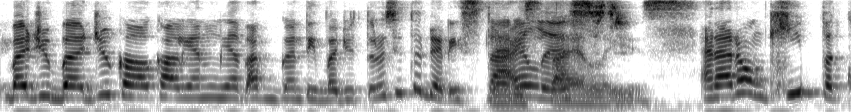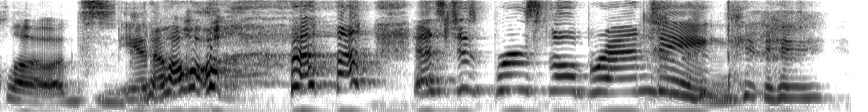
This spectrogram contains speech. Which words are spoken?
baju-baju kalau kalian lihat aku ganti baju terus itu dari Dari stylist. stylist. And I don't keep the clothes, you Okay. know. It's just personal branding.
